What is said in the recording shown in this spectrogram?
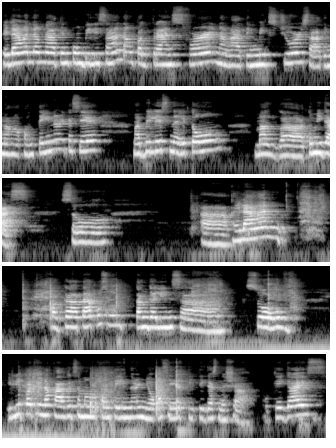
Kailangan lang natin pong bilisan ang pag-transfer ng ating mixture sa ating mga container kasi mabilis na itong mag uh, tumigas. So, uh, kailangan pagkatapos ng tanggalin sa stove, ilipat nyo na kagad sa mga container nyo kasi titigas na siya. Okay, guys?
